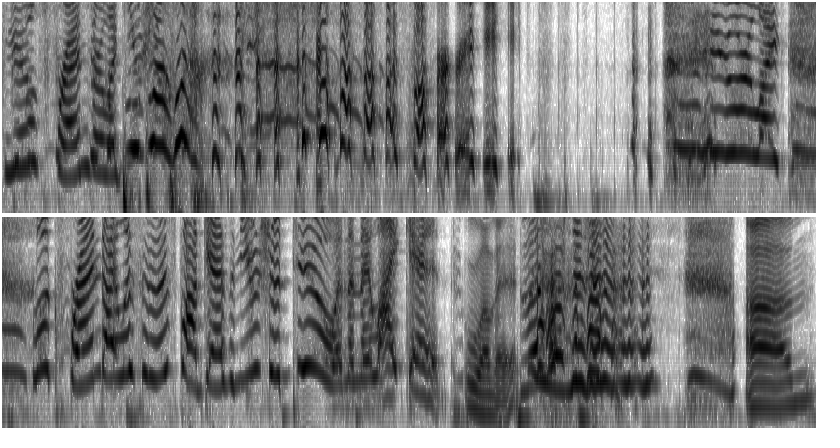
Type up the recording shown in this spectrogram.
cute. you- People's friends are like, you should. Sorry. People are like, look, friend, I listen to this podcast and you should too. And then they like it. Love it. um,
